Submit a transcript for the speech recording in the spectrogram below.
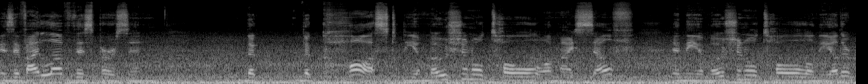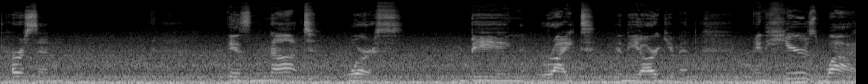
is if i love this person the the cost, the emotional toll on myself and the emotional toll on the other person is not worth being right in the argument. And here's why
